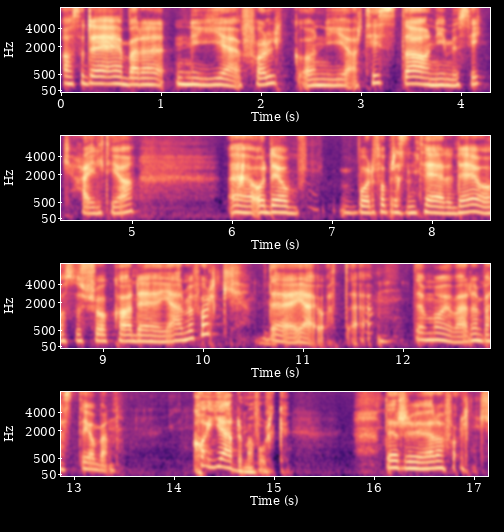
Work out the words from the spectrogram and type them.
Altså, det er bare nye folk og nye artister og ny musikk hele tida. Eh, og det å både få presentere det og også se hva det gjør med folk, det gjør jo at eh, det må jo være den beste jobben. Hva gjør det med folk? Det rører folk.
